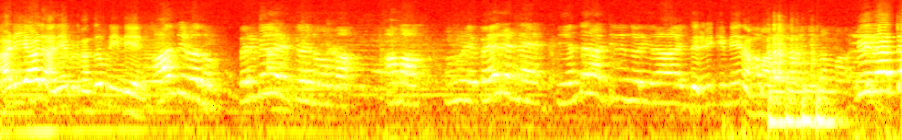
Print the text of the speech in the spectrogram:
அடியாள் அனைவரும் வந்து அப்படின்றேன் ஆசீர்வாதம். பெருமையா இருக்க வேண்டும் அம்மா. ஆமா உன்னுடைய பெயர் என்ன? நீ எந்த நாட்டிலிருந்து வருகிறாய்? தெரிவிக்கின்றேன் அம்மா. விரத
